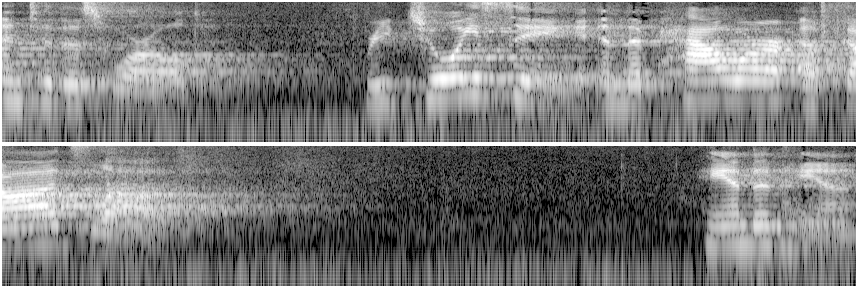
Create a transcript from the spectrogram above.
into this world, rejoicing in the power of God's love, hand in hand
